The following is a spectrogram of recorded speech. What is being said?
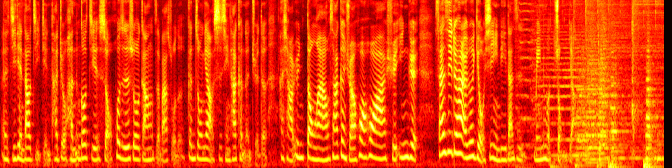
呃，几点到几点，他就很能够接受；或者是说，刚刚泽爸说的更重要的事情，他可能觉得他想要运动啊，或是他更喜欢画画啊、学音乐。三 C 对他来说有吸引力，但是没那么重要。现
